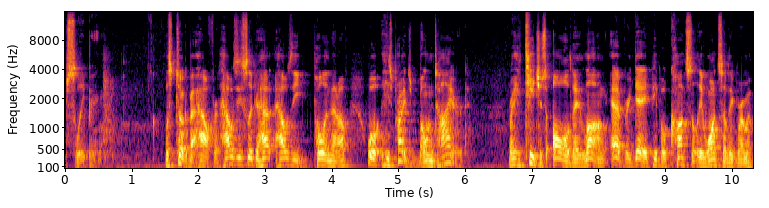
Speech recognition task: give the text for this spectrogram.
sleeping? Let's talk about Halford. How is he sleeping? How, how is he pulling that off? Well, he's probably just bone tired, right? He teaches all day long, every day. People constantly want something from him,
